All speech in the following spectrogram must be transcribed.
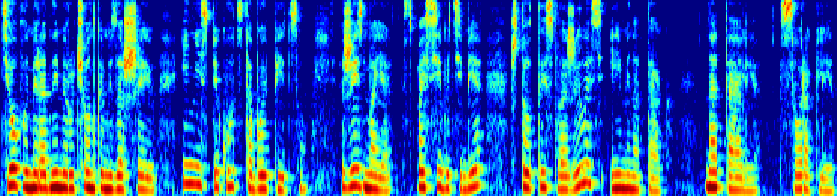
теплыми родными ручонками за шею и не испекут с тобой пиццу. Жизнь моя, спасибо тебе, что ты сложилась именно так. Наталья, 40 лет.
